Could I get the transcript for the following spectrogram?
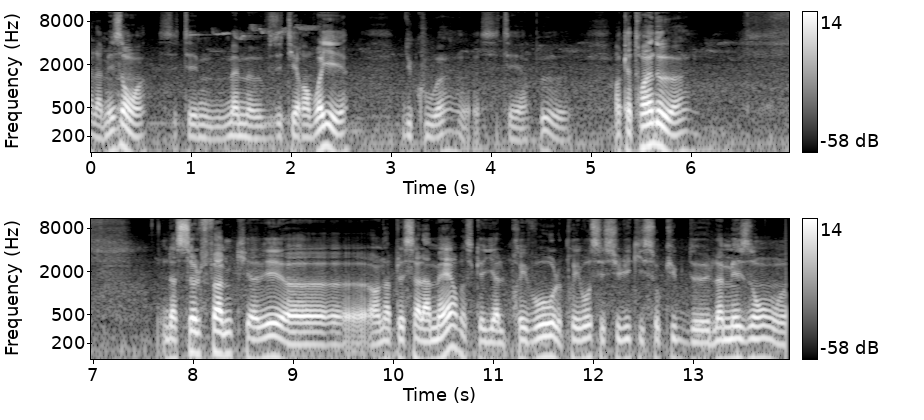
à, la, maison. Hein. C'était même vous étiez renvoyé. Hein, du coup, hein. c'était un peu euh, en 82. La seule femme qui avait, euh, on appelait ça la mère parce qu'il y a le prévôt. Le prévôt c'est celui qui s'occupe de la maison,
